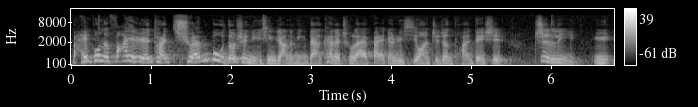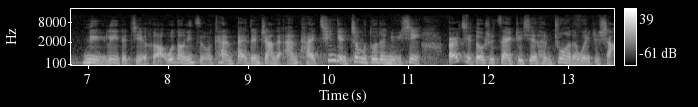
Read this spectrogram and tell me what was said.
白宫的发言人团全部都是女性这样的名单，看得出来拜登是希望执政团队是智力与女力的结合。吴董你怎么看拜登这样的安排，钦点这么多的女性，而且都是在这些很重要的位置上？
